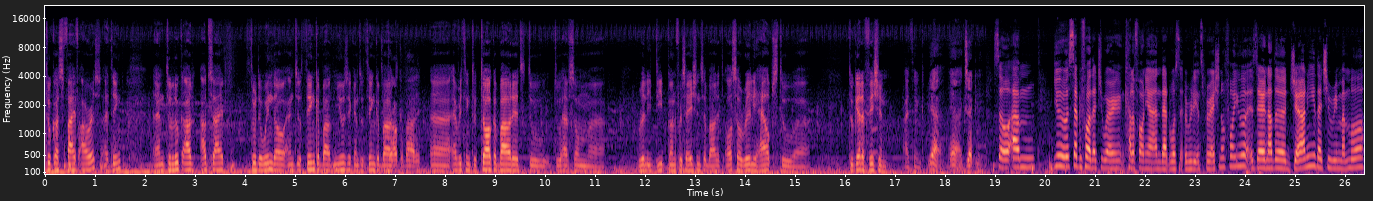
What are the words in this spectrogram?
took us five hours, I think, and to look out outside through the window and to think about music and to think about Talk about it. uh, everything, to talk about it, to to have some uh, really deep conversations about it, also really helps to uh, to get a vision. I think. Yeah, yeah, exactly. So, um, you said before that you were in California and that was really inspirational for you. Is there another journey that you remember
